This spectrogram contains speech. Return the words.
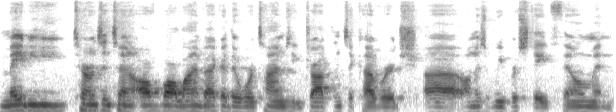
Maybe turns into an off-ball linebacker. There were times he dropped into coverage uh, on his Weber State film, and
